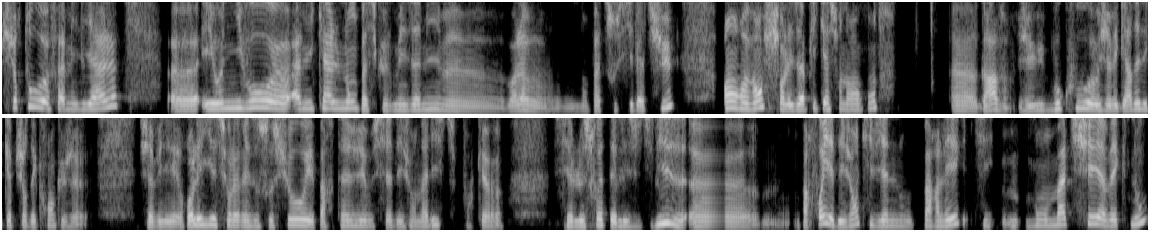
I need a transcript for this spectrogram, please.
surtout familial et au niveau amical non parce que mes amis voilà n'ont pas de souci là-dessus. En revanche sur les applications de rencontres euh, grave, j'ai eu beaucoup, euh, j'avais gardé des captures d'écran que j'avais relayées sur les réseaux sociaux et partagées aussi à des journalistes pour que, si elles le souhaitent, elles les utilisent. Euh, parfois, il y a des gens qui viennent nous parler, qui vont matcher avec nous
